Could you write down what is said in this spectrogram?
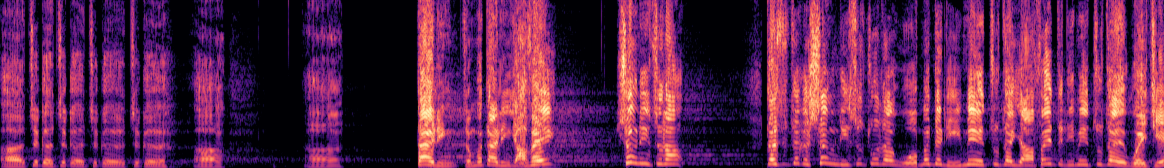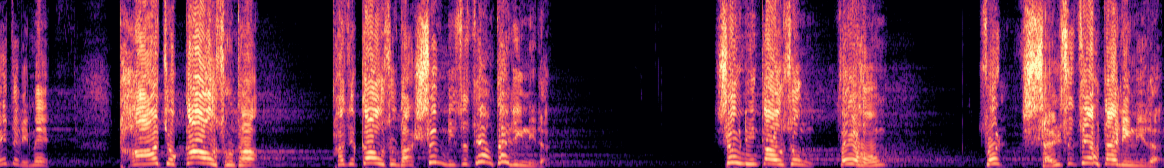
呃，这个这个这个这个呃呃，带领怎么带领亚非？圣灵知道，但是这个圣灵是住在我们的里面，住在亚非的里面，住在伟杰的里面，他就告诉他，他就告诉他，圣灵是这样带领你的。圣灵告诉飞鸿说，神是这样带领你的，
